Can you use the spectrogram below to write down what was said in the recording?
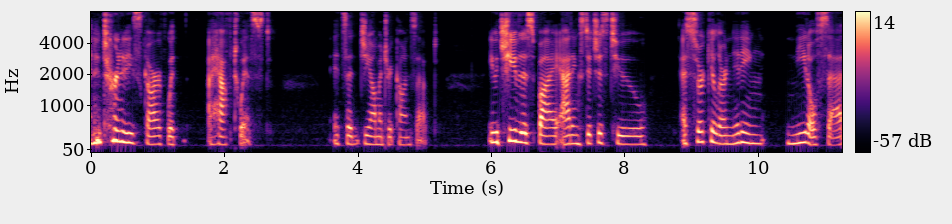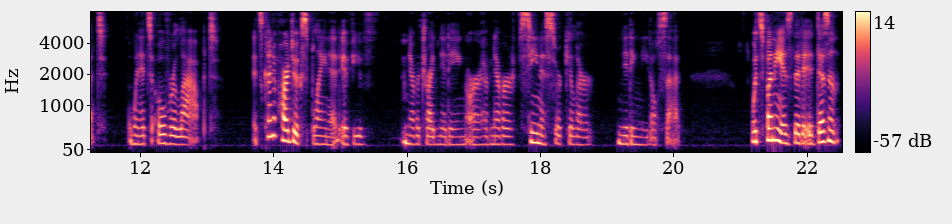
an eternity scarf with a half twist. It's a geometry concept. You achieve this by adding stitches to a circular knitting needle set when it's overlapped. It's kind of hard to explain it if you've never tried knitting or have never seen a circular knitting needle set. What's funny is that it doesn't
